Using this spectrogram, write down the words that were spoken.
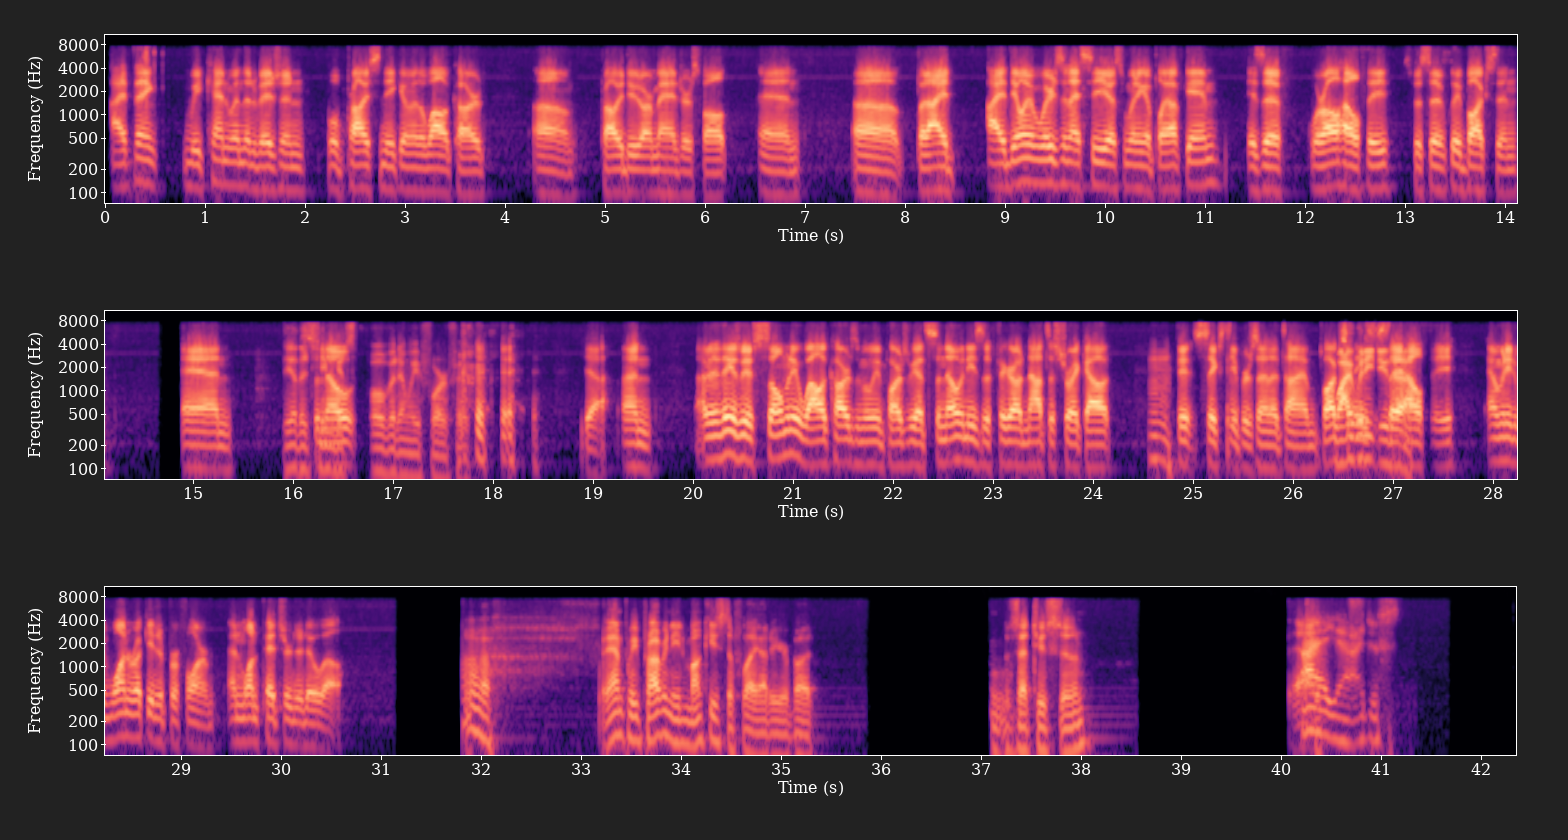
I think we can win the division. We'll probably sneak in with a wild card, um, probably due to our manager's fault. And uh, but I I the only reason I see us winning a playoff game is if we're all healthy, specifically Buxton, and The other So team no- gets COVID and we forfeit. yeah, and I mean the thing is we have so many wild cards and moving parts. We got Sano needs to figure out not to strike out Hmm. sixty percent of the time. Buxton Why would needs he to do stay that? healthy, and we need one rookie to perform and one pitcher to do well. Ugh. and we probably need monkeys to fly out of your butt. Was that too soon? Yeah. I yeah, I just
